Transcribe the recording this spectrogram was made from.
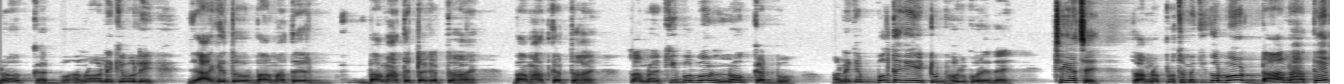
নখ কাটবো আমরা অনেকে বলি যে আগে তো বাম হাতের বাম হাতেরটা কাটতে হয় বাম হাত কাটতে হয়। তো আমরা কি বলব? নখ কাটবো। অনেকে বলতে গিয়ে একটু ভুল করে দেয়। ঠিক আছে? তো আমরা প্রথমে কি করব? ডান হাতের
